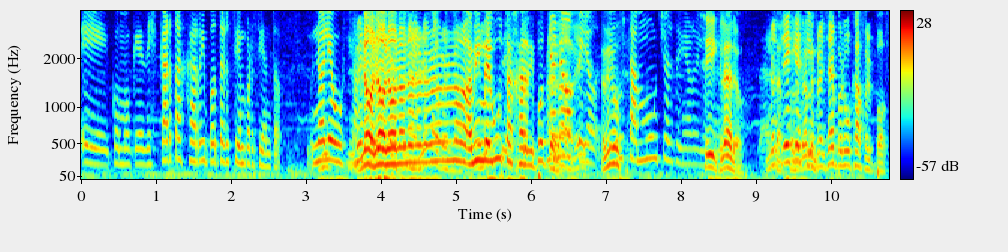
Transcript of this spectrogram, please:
eh, como que descarta Harry Potter 100%. No le gusta. No, no, no, no, no, no, no, no, no, personal. A mí me gusta Harry No, Potter. no, ¿ves? pero A mí te me gusta mucho El Señor de los Sí, Anillos. claro. No te dejes influenciar por un Hufflepuff.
